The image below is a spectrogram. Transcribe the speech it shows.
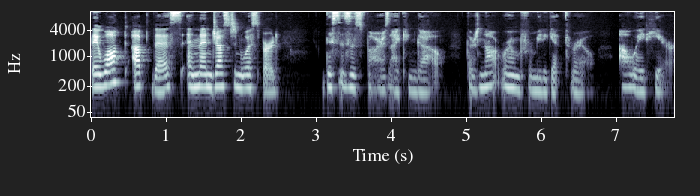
They walked up this, and then Justin whispered, This is as far as I can go. There's not room for me to get through. I'll wait here.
